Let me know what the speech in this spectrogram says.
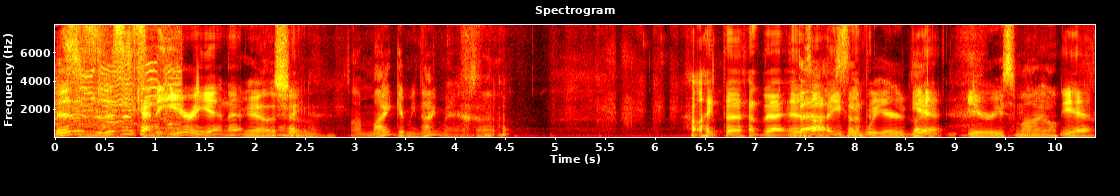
This is this is kind of eerie, isn't it? Yeah, this should uh, might give me nightmares. Huh? I like the that is all That's a even- weird, like yeah, eerie smile. yeah.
